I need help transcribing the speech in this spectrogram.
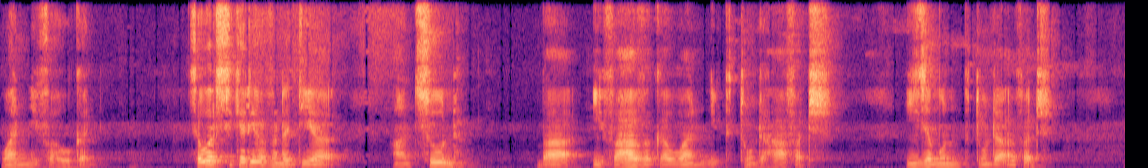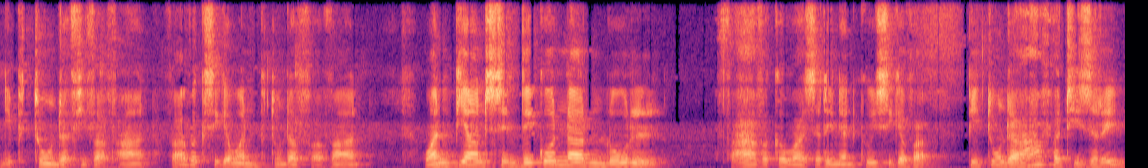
ho an'ny vahoakany. Izao ary isika ry havana dia antsoina mba hivavaka ho an'ny mpitondra hafatra. Iza moa ny mpitondra hafatra? Ny mpitondra fivavahana. Vavaka isika ho an'ny mpitondra fivavahana. Ho an'ny mpiandry sy ny dekôna ary ny loholona, vavaka ho azy ireny ihany koa isika fa mpitondra hafatra izy ireny.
